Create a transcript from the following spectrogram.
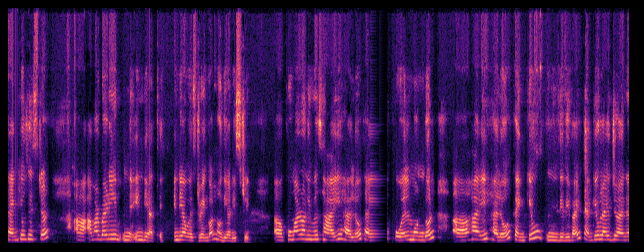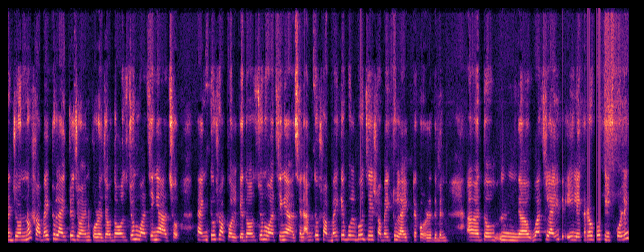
thank you sister আমার বাড়ি ইন্ডিয়াতে India West Bengal Nadia district Kumar Animesh hi hello thank Koyel Mondal hi hello thank you দিদি ভাই। থ্যাংক ইউ লাইভ জয়েনের জন্য। সবাই একটু লাইভটা জয়েন করে যাও। দশজন ওয়াচিং এ আছো। থ্যাংক ইউ সকলকে। দশজন ওয়াচিং এ আছেন। আমি তো সবাইকে বলব যে সবাই একটু লাইভটা করে দেবেন। তো ওয়াচ লাইভ এই লেখাটার উপর ক্লিক করলেই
